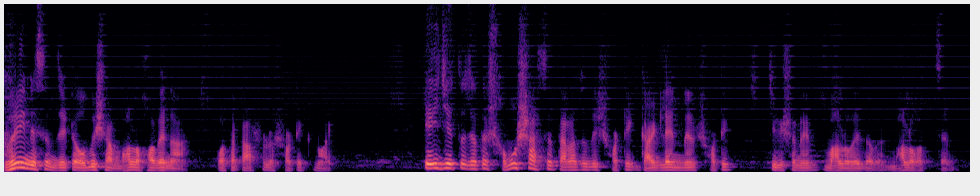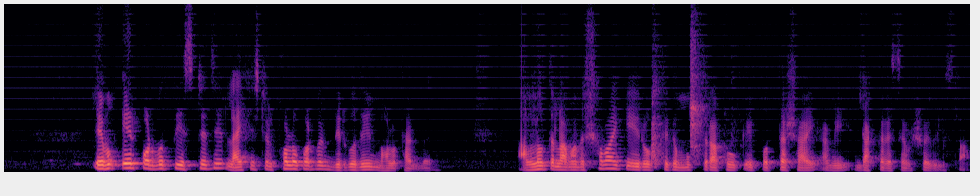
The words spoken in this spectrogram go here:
ধরেই নিয়েছেন যে এটা অভিশাপ, ভালো হবে না, কথাটা আসলে সঠিক নয়। এই যেহেতু যাতে সমস্যা আছে, তারা যদি সঠিক গাইডলাইন নেন, সঠিক চিকিৎসা নেন, ভালো হয়ে যাবেন, ভালো হচ্ছেন। এবং এর পরবর্তী স্টেজে লাইফ স্টাইল ফলো করবেন, দীর্ঘদিন ভালো থাকবেন। আল্লাহ তালা আমাদের সবাইকে এই রোগ থেকে মুক্ত রাখুক, এই প্রত্যাশায় আমি doctor S M Shahidul Islam.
